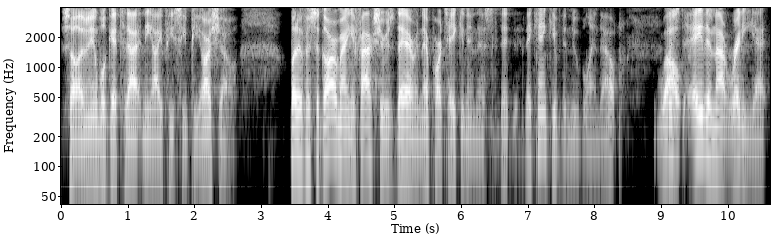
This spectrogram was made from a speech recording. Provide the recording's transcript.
So I mean, we'll get to that in the IPCPR show. But if a cigar manufacturer is there and they're partaking in this, they, they can't give the new blend out. Well, a, they're not ready yet.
